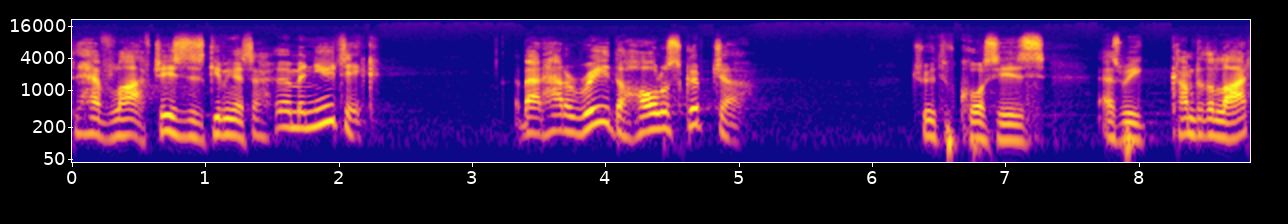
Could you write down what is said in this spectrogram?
to have life. Jesus is giving us a hermeneutic about how to read the whole of Scripture. Truth, of course, is as we come to the light,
